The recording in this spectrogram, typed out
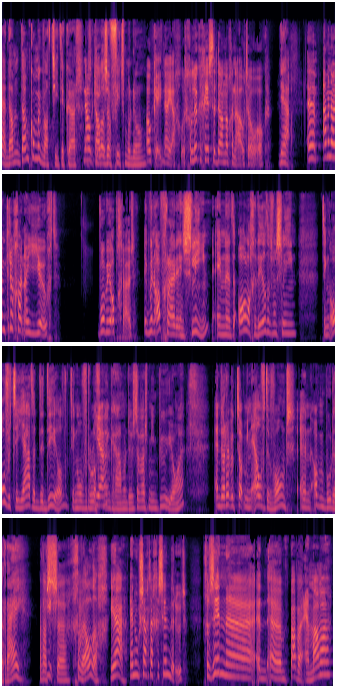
Ja, dan, dan kom ik wat tieteker. Nou, als ik alles op fiets moet doen. Oké, okay, nou ja, goed. Gelukkig is er dan nog een auto ook. Ja. Uh, als we nou even teruggaan naar je jeugd. Waar ben je opgegroeid? Ik ben opgegroeid in Slien. In het alle gedeelte van Slien. Het ging over Theater De Deel. Het ging over Rolof ja. Dus dat was mijn buurjongen. En daar heb ik tot mijn elfde woond. En op een boerderij. Dat was uh, geweldig, ja. En hoe zag dat gezin eruit? Gezin, uh, papa en mama.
